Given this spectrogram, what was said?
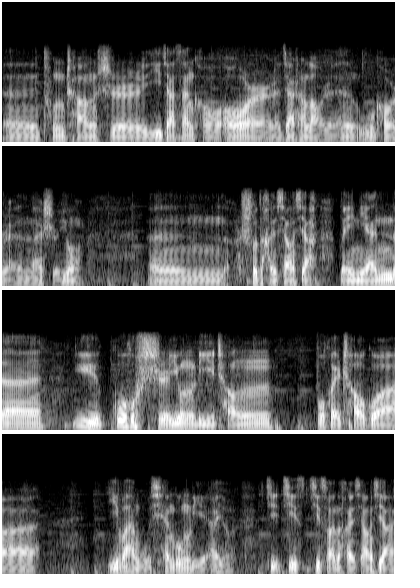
呃，通常是一家三口，偶尔加上老人，五口人来使用。嗯，说的很详细啊，每年的预估使用里程不会超过一万五千公里。哎呦，计计计算的很详细啊。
